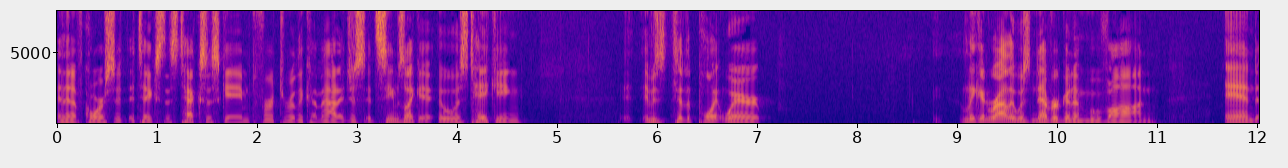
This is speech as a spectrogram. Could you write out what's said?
and then of course it, it takes this Texas game for it to really come out. It just it seems like it, it was taking it, it was to the point where Lincoln Riley was never going to move on. And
